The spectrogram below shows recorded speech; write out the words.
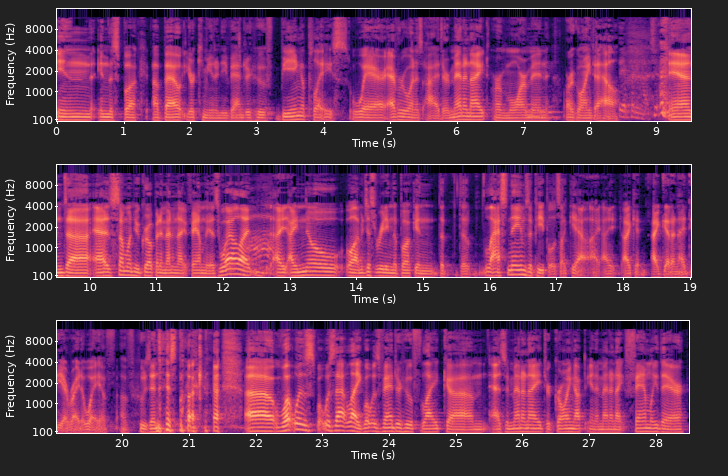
in in this book about your community, Vanderhoof, being a place where everyone is either Mennonite or Mormon mm-hmm. or going to hell. Yeah, pretty much. and uh, as someone who grew up in a Mennonite family as well, I, ah. I, I, know. Well, I'm just reading the book and the the last names of people. It's like, yeah, I I, I can I get an idea right away of, of who's in this book. uh, what was what was that like? What was Vanderhoof like um, as a Mennonite or growing up in a Mennonite family? There.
